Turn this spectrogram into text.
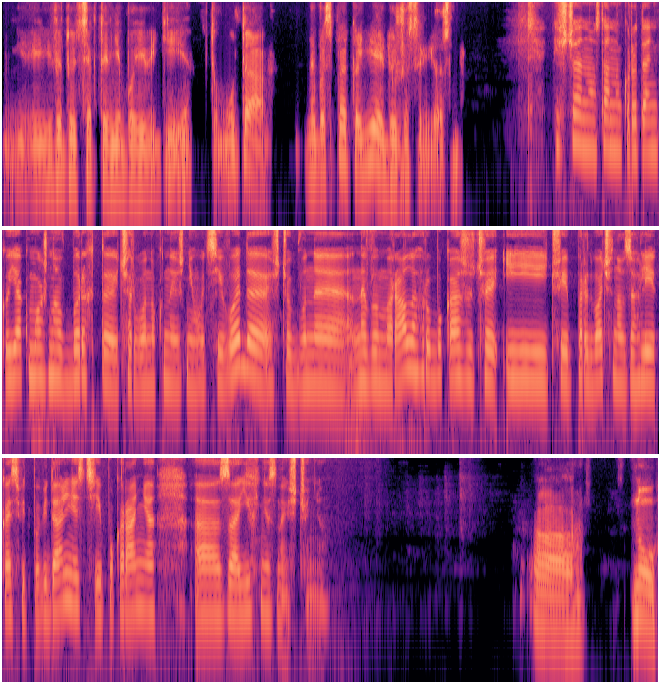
і ведуться активні бойові дії. Тому так, небезпека є і дуже серйозна. І ще наостанок коротенько, як можна вберегти червонокнижні оці види, щоб вони не вимирали, грубо кажучи, і чи передбачена взагалі якась відповідальність і покарання е, за їхнє знищення? А, ну,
